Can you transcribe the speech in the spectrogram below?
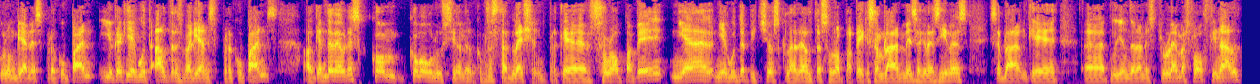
colombiana és preocupant. Jo crec que hi ha hagut altres variants preocupants, el que hem de veure és com, com evolucionen, com s'estableixen, perquè sobre el paper n'hi ha, ha hagut de pitjors que la Delta, sobre el paper, que semblaven més agressives, semblaven que eh, podien donar més problemes, però al final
